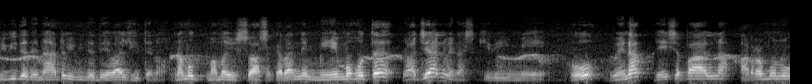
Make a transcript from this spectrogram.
විවිධ දෙනාට විවිධ දේවල් හිතනවා. නමුත් මම විශ්වාස කරන්නේ මේ මොහොත රජයන් වෙනස් කිරීමේ හෝ වෙනත් දේශපාලන අරමුණු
